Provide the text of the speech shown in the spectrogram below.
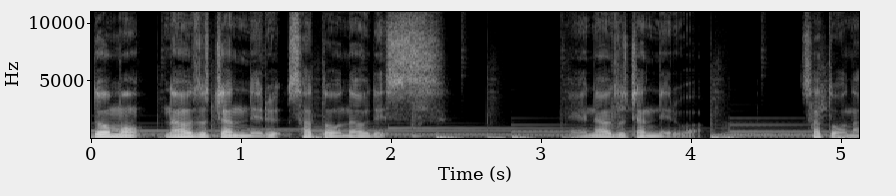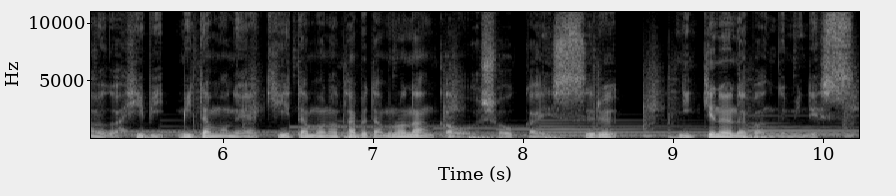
どうも、ナウズチャンネル佐藤直です。えー、ナウズチャンネルは佐藤直が日々見たものや聞いたもの、食べたものなんかを紹介する日記のような番組です。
